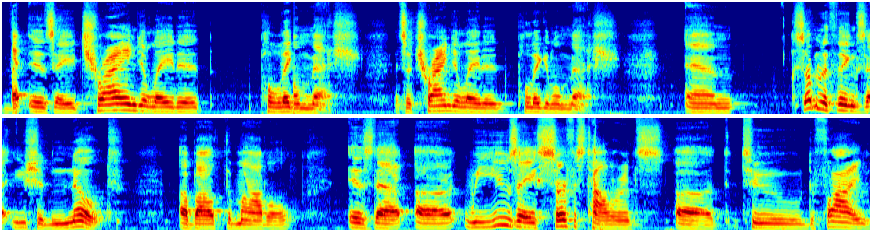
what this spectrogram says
that is a triangulated polygonal mesh. It's a triangulated polygonal mesh. And some of the things that you should note about the model is that uh, we use a surface tolerance uh, to define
